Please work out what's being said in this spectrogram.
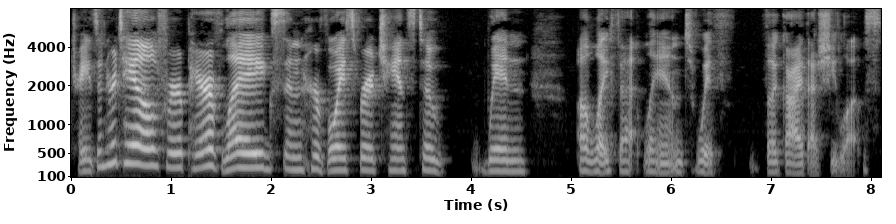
trades in her tail for a pair of legs and her voice for a chance to win a life at land with the guy that she loves.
